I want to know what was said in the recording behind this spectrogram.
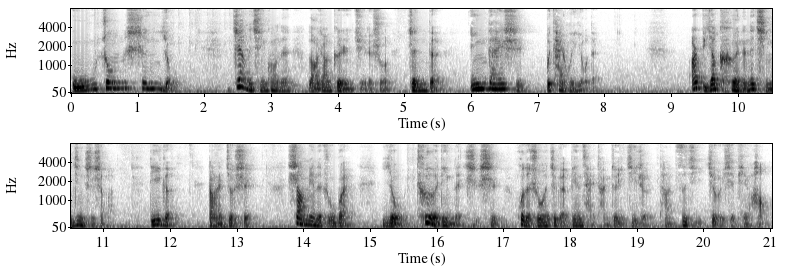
无中生有这样的情况呢，老张个人觉得说，真的应该是不太会有的。而比较可能的情境是什么？第一个，当然就是上面的主管有特定的指示。或者说，这个编采团队记者他自己就有一些偏好，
